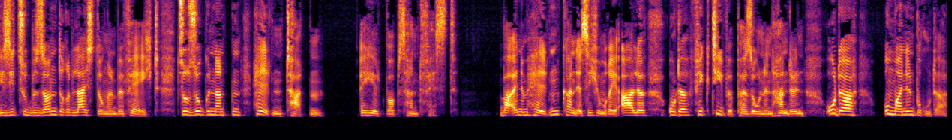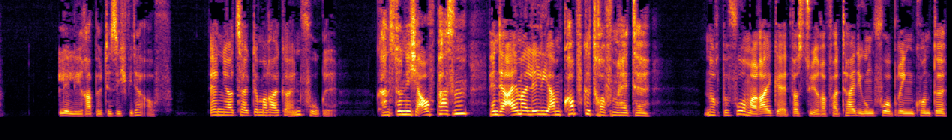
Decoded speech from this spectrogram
die sie zu besonderen Leistungen befähigt, zu sogenannten Heldentaten. Er hielt Bobs Hand fest. Bei einem Helden kann es sich um reale oder fiktive Personen handeln oder um meinen Bruder. Lilly rappelte sich wieder auf. Enya zeigte Mareike einen Vogel. Kannst du nicht aufpassen, wenn der Eimer Lilly am Kopf getroffen hätte? Noch bevor Mareike etwas zu ihrer Verteidigung vorbringen konnte,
